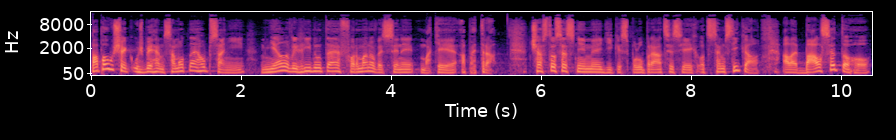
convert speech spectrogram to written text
Papoušek už během samotného psaní měl vyhlídnuté Formanovy syny Matěje a Petra. Často se s nimi díky spolupráci s jejich otcem stýkal, ale bál se toho,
